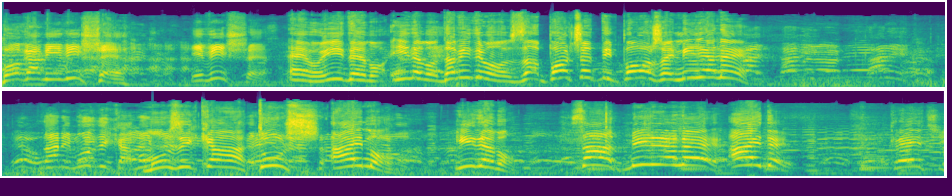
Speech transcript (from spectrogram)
Boga mi i više. I više. Evo, idemo, idemo, da vidimo, za početni položaj Miljane, Dani, muzika, muzika. muzika, tuš, ajmo, idemo. Sad, Miljane, ajde, kreći.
